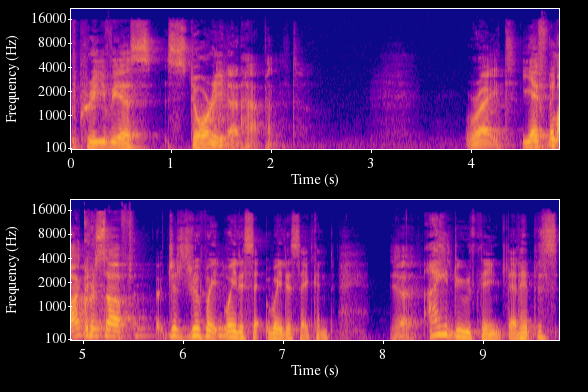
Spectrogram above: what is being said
previous story that happened. Right? Yeah, if but- but- Microsoft Just, just wait, wait a se- wait a second. Yeah. I do think that it is,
